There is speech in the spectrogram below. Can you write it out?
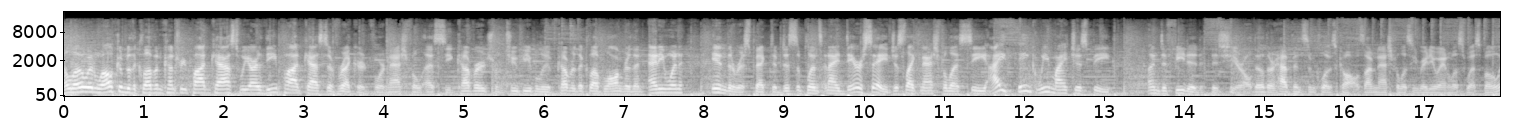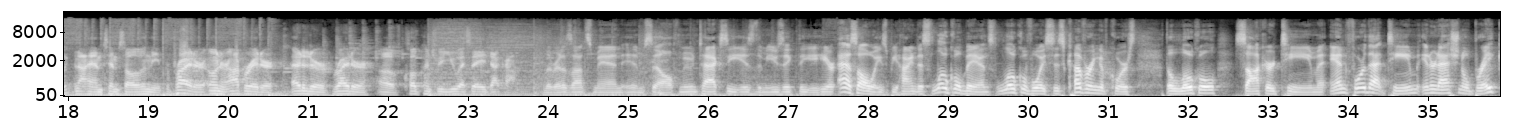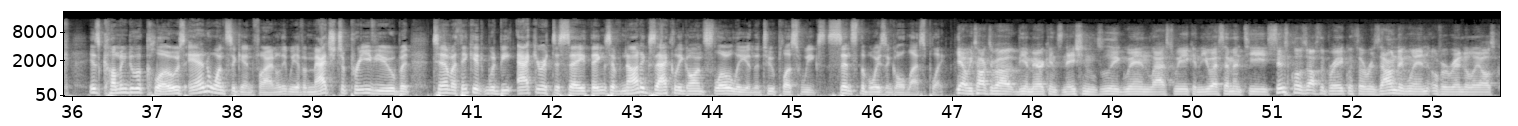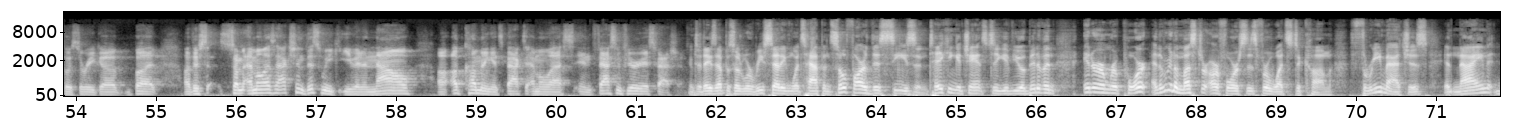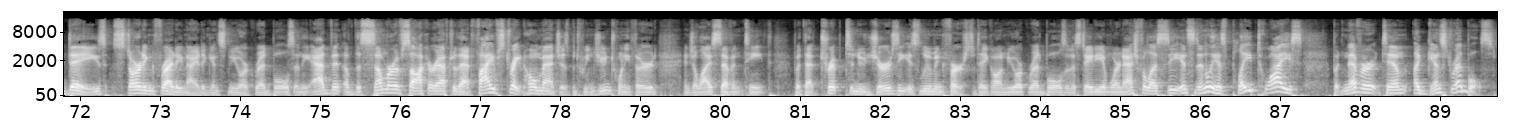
Hello and welcome to the Club and Country Podcast. We are the podcast of record for Nashville SC coverage from two people who have covered the club longer than anyone in their respective disciplines. And I dare say, just like Nashville SC, I think we might just be undefeated this year, although there have been some close calls. I'm Nashville SC radio analyst Wes Bowling. And I am Tim Sullivan, the proprietor, owner, operator, editor, writer of ClubCountryUSA.com the Renaissance man himself. Moon Taxi is the music that you hear, as always, behind us. Local bands, local voices, covering, of course, the local soccer team. And for that team, international break is coming to a close. And once again, finally, we have a match to preview. But Tim, I think it would be accurate to say things have not exactly gone slowly in the two plus weeks since the Boys in Gold last played. Yeah, we talked about the Americans Nations League win last week and the USMNT since closed off the break with a resounding win over Randall Leal's Costa Rica. But uh, there's some MLS action this week, even. And now uh, upcoming, it's back to MLS in fast and furious fashion. In today's episode, we're resetting what's happened so far this season, taking a chance to give you a bit of an interim report, and then we're going to muster our forces for what's to come. Three matches in nine days, starting Friday night against New York Red Bulls, and the advent of the summer of soccer after that. Five straight home matches between June 23rd and July 17th. But that trip to New Jersey is looming first to take on New York Red Bulls at a stadium where Nashville SC incidentally has played twice but never, Tim, against Red Bulls.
